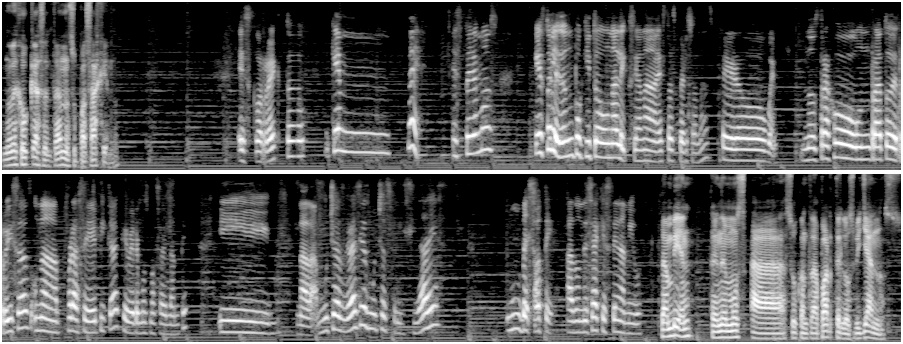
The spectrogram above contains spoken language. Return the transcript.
no dejó que asaltaran a su pasaje, ¿no? Es correcto. Que mm, eh, esperemos que esto le dé un poquito una lección a estas personas. Pero bueno, nos trajo un rato de risas, una frase épica que veremos más adelante. Y nada, muchas gracias, muchas felicidades. Un besote a donde sea que estén, amigos. También tenemos a su contraparte, los villanos.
